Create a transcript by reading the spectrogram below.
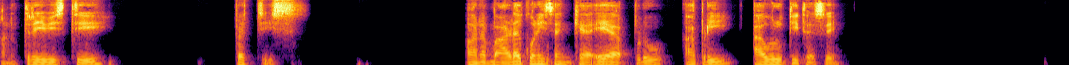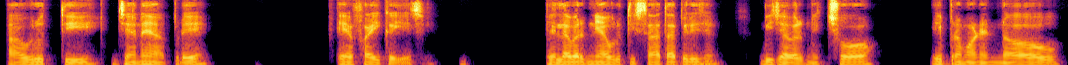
અને ત્રેવીસથી પચીસ. અને બાળકોની સંખ્યા એ આપણું, આપણી આવૃત્તિ થશે. આવૃત્તિ જેને આપણે એફઆઈ કહીએ છીએ. પહેલા વર્ગની આવૃત્તિ સાત આપેલી છે, બીજા વર્ગની છ, એ પ્રમાણે નવ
